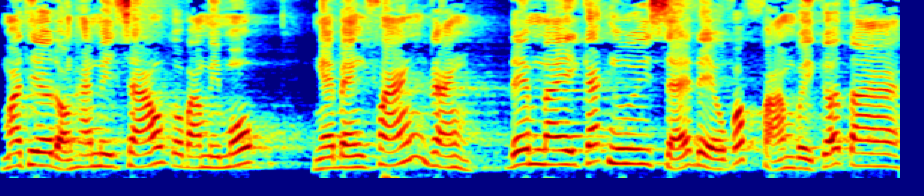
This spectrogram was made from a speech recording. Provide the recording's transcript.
Matthew đoạn 26 câu 31 Ngài bèn phán rằng, đêm nay các ngươi sẽ đều vấp phạm vì cớ ta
